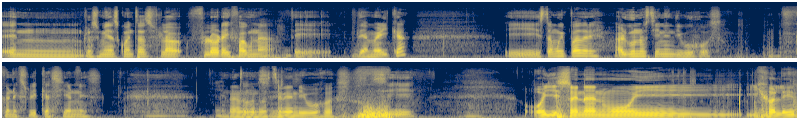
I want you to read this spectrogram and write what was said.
en resumidas cuentas flora y fauna de, de América. Y está muy padre. Algunos tienen dibujos con explicaciones. Algunos Entonces, tienen dibujos. Sí, Oye, suenan muy... Híjole.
